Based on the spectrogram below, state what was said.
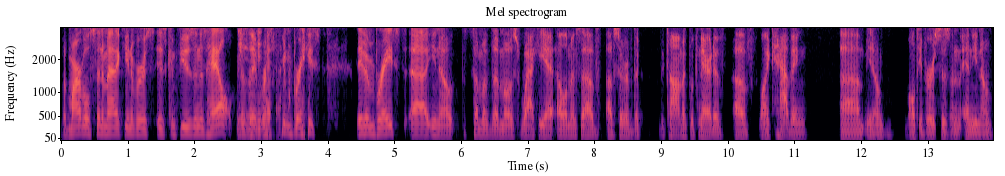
the Marvel Cinematic Universe is confusing as hell because they've Yeah. embraced they've embraced uh, you know some of the most wacky elements of of sort of the the comic book narrative of like having um, you know multiverses and and you know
